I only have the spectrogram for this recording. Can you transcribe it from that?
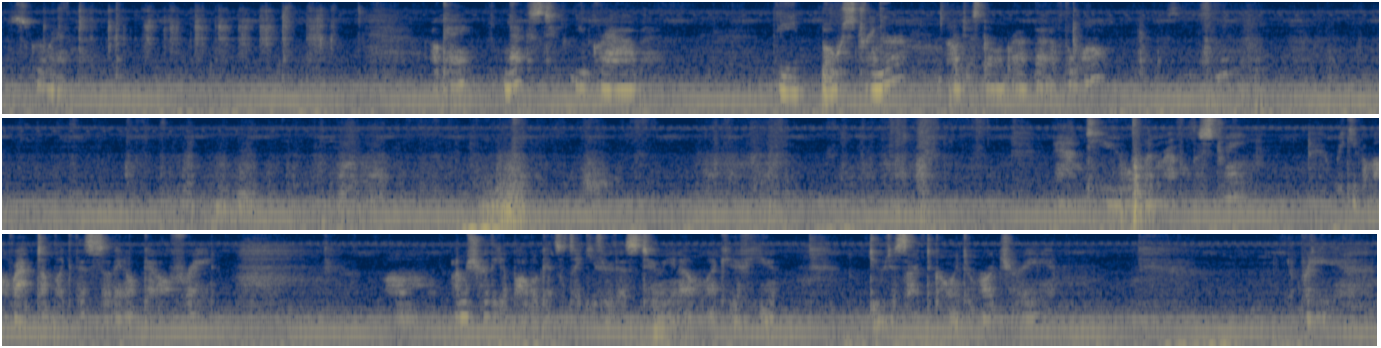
screw it in. Okay, next you grab the bow stringer. I'll just go and grab that off the wall. And you unravel the string. We keep them all wrapped up like this so they don't get all frayed. Um, I'm sure the Apollo kids will take you through this too, you know, like if you do decide to go into archery pretty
